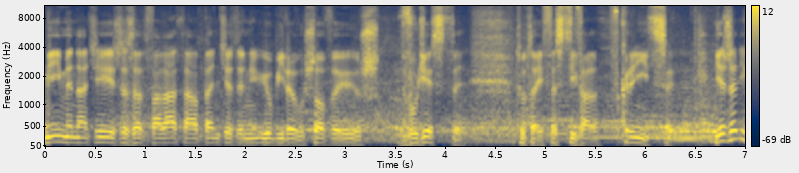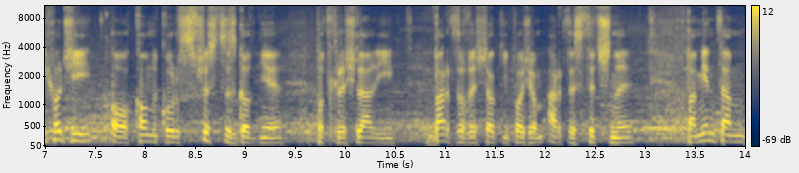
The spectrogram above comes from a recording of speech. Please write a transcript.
Miejmy nadzieję, że za dwa lata będzie ten jubileuszowy już 20 tutaj festiwal w Krynicy. Jeżeli chodzi o konkurs, wszyscy zgodnie podkreślali bardzo wysoki poziom artystyczny. Pamiętam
